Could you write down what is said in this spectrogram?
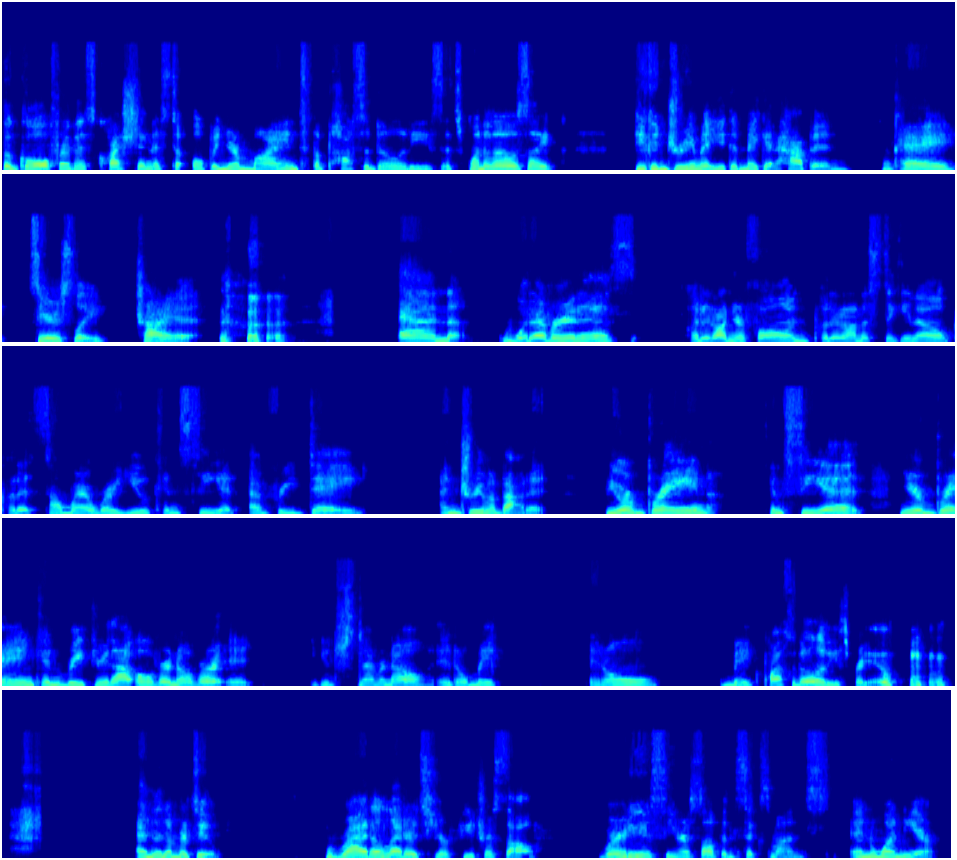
The goal for this question is to open your mind to the possibilities. It's one of those like, you can dream it, you can make it happen. Okay. Seriously, try it. And whatever it is, put it on your phone, put it on a sticky note, put it somewhere where you can see it every day and dream about it. Your brain can see it, your brain can read through that over and over. It you just never know. It'll make it'll make possibilities for you. and then number two, write a letter to your future self. Where do you see yourself in six months, in one year?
